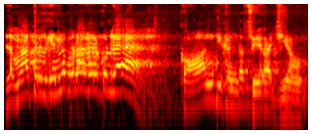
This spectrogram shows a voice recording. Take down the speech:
இதை மாற்றுறதுக்கு என்ன பொருளாதார கொள்கை? காந்தி கண்ட சுயராஜ்யம்.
